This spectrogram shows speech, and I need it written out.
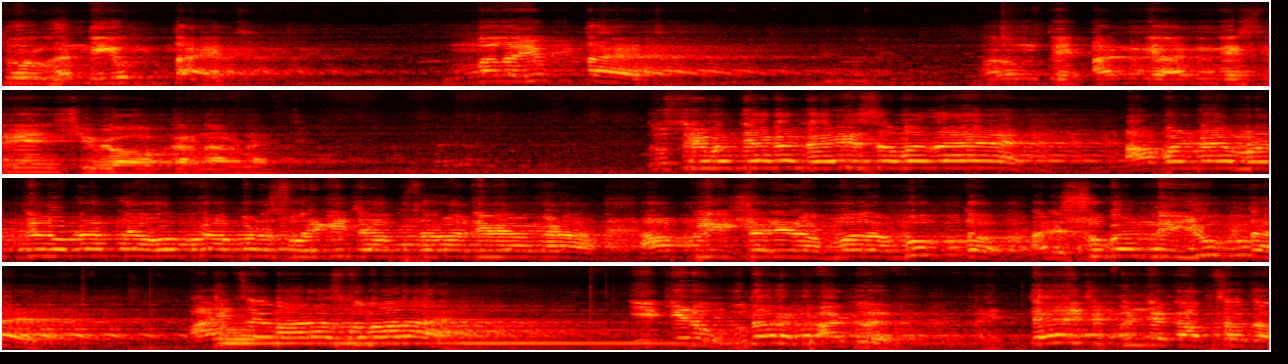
दुर्गंधीयुक्त आहेत मलयुक्त आहेत. म्हणून ते अन्य अन्य स्त्रियांशी विवाह करणार नाहीत. दुसरी म्हणते का गैरसमज आहे. आपण काय मृत्यू लोकातले आहोत? स्वर्गीच्या अप्सरा दिव्यांगणा. आपली शरीर मल मुक्त आणि सुगंधी युक्त आहेत. आईचे महाराज तुम्हाला एकीनं उदर फाडलं आणि तेच पुंज कापसाचा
